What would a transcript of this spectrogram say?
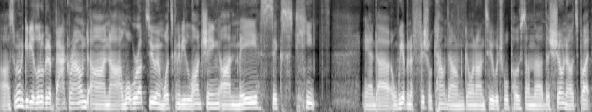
Uh, so we want to give you a little bit of background on on what we're up to and what's going to be launching on May 16th. And uh, we have an official countdown going on too, which we'll post on the, the show notes. But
